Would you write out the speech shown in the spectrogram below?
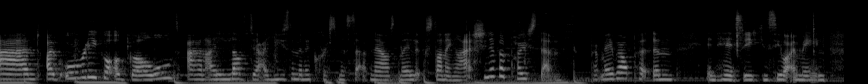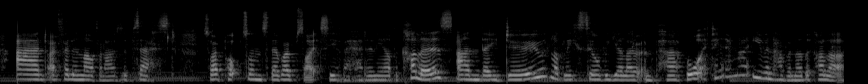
and I've already got a gold and I loved it. I used them in a Christmas set of nails and they look stunning. I actually never post them, but maybe I'll put them in here so you can see what I mean. And I fell in love and I was obsessed. So I popped onto their website to see if they had any other colours and they do. Lovely silver, yellow and purple. I think they might even have another colour,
